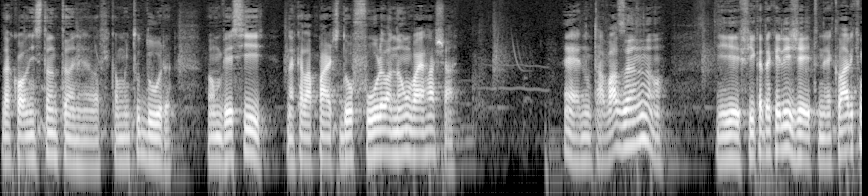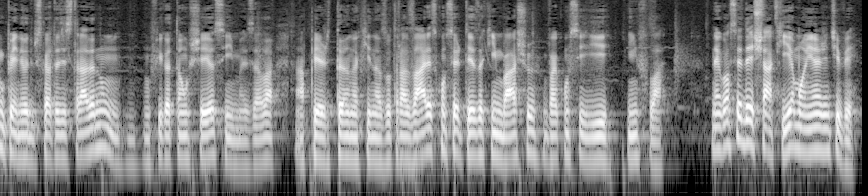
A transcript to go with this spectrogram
da cola instantânea, ela fica muito dura. Vamos ver se naquela parte do furo ela não vai rachar. É, não tá vazando não. E fica daquele jeito, né? Claro que um pneu de bicicleta de estrada não, não fica tão cheio assim, mas ela apertando aqui nas outras áreas, com certeza aqui embaixo vai conseguir inflar. O negócio é deixar aqui e amanhã a gente vê.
